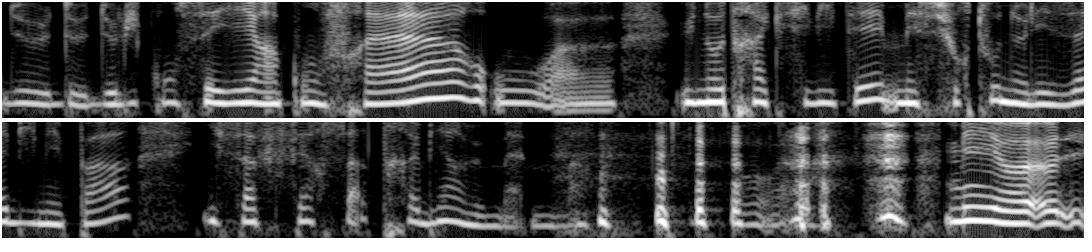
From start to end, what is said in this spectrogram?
de, de, lui conseiller un confrère ou euh, une autre activité, mais surtout ne les abîmez pas. Ils savent faire ça très bien eux-mêmes. Mais euh,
